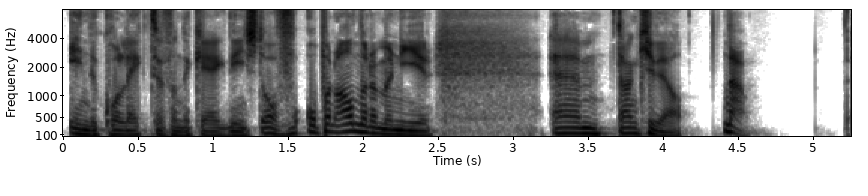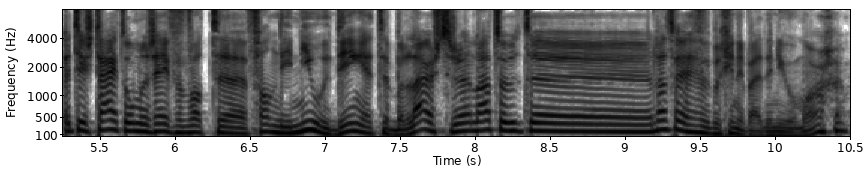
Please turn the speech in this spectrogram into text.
in de collecte van de kerkdienst. Of op een andere manier. Um, Dank je wel. Nou, het is tijd om eens even wat uh, van die nieuwe dingen te beluisteren. Laten we, het, laten we even beginnen bij de Nieuwe Morgen.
